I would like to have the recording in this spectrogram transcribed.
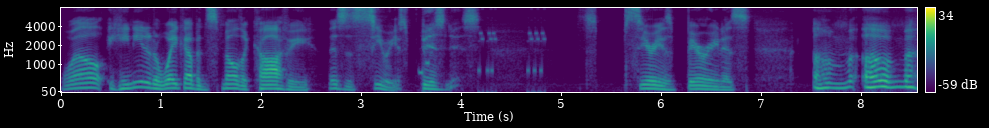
Well, he needed to wake up and smell the coffee. This is serious business. It's serious berryness. Um, um...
